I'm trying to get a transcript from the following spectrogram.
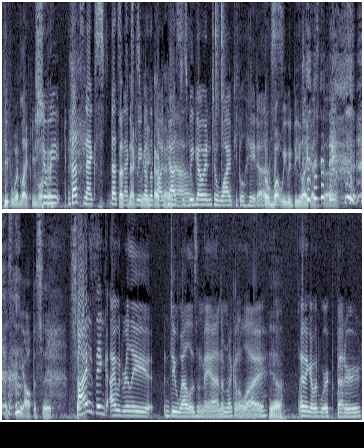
people would like you more. should we that's next that's, That's next, next week, on the week, okay. podcast Yeah. as we go into why people hate us or what we would be like as the as the opposite. Sex. I think I would really do well as a man. I'm not gonna lie. Yeah. I think I would work better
